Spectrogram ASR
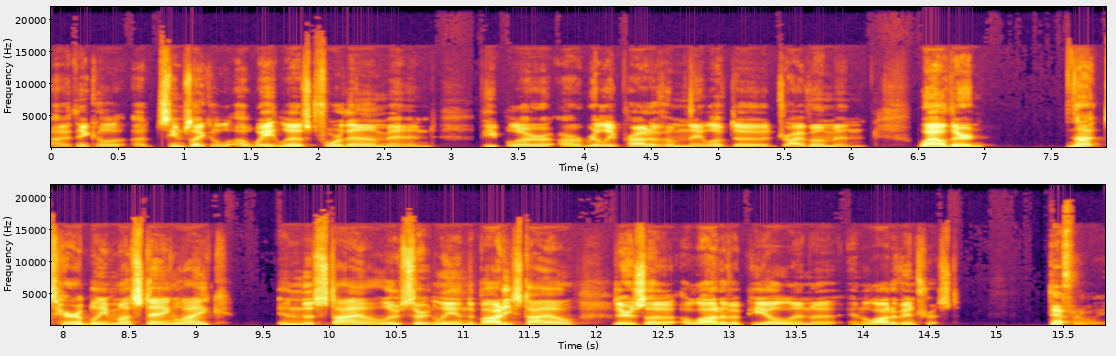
I think a, a seems like a, a, wait list for them, and people are are really proud of them. They love to drive them, and while they're not terribly Mustang like in the style or certainly in the body style, there's a, a lot of appeal and a, and a lot of interest. Definitely.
